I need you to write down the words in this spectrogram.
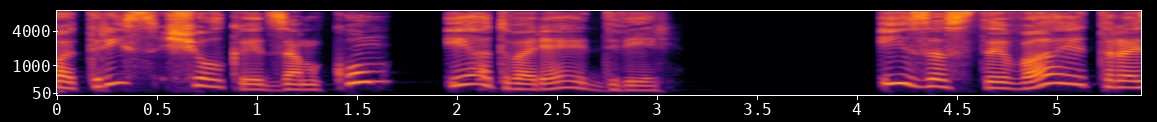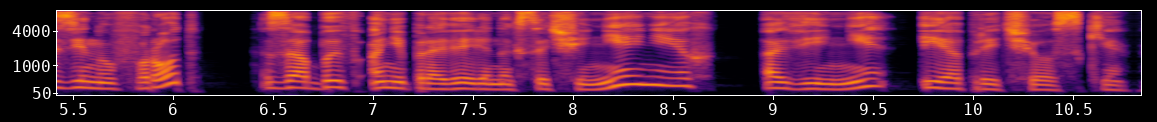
Патрис щелкает замком и отворяет дверь. И застывает, разинув рот, забыв о непроверенных сочинениях, о вине и о прическе.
